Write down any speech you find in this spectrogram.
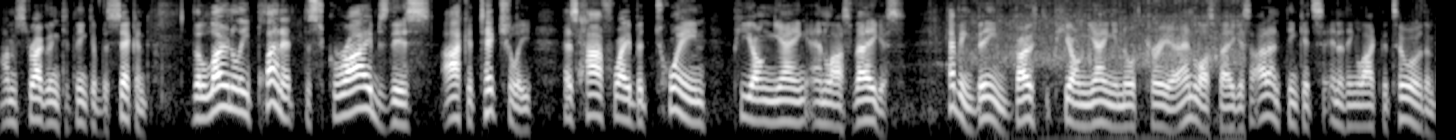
I'm struggling to think of the second. The Lonely Planet describes this architecturally as halfway between Pyongyang and Las Vegas. Having been both to Pyongyang in North Korea and Las Vegas, I don't think it's anything like the two of them.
